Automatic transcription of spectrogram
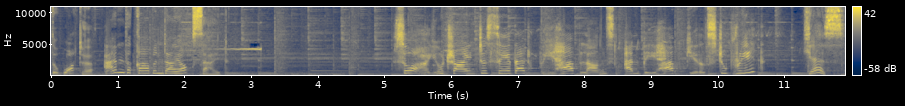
the water and the carbon dioxide. So, are you trying to say that we have lungs and they have gills to breathe? Yes,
